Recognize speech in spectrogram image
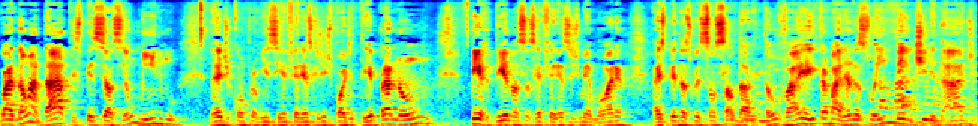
Guardar uma data especial assim é um mínimo né, de compromisso e referência que a gente pode ter para não perder nossas referências de memória a respeito das coisas que são saudáveis. Então vai aí trabalhando a sua inventividade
